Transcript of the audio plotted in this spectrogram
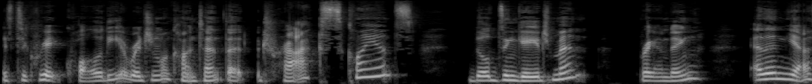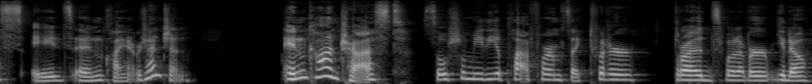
is to create quality original content that attracts clients, builds engagement, branding, and then, yes, aids in client retention. In contrast, social media platforms like Twitter, Threads, whatever, you know,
